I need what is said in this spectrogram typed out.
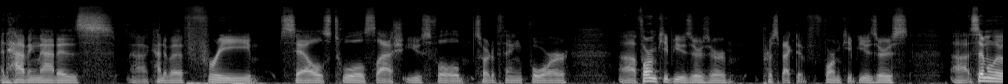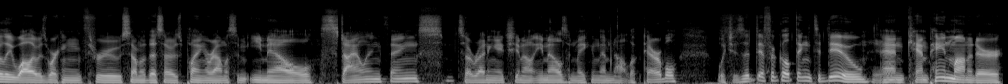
and having that as uh, kind of a free sales tool slash useful sort of thing for uh, FormKeep users or prospective FormKeep users. Uh, similarly, while I was working through some of this, I was playing around with some email styling things. So, writing HTML emails and making them not look terrible, which is a difficult thing to do. And Campaign Monitor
